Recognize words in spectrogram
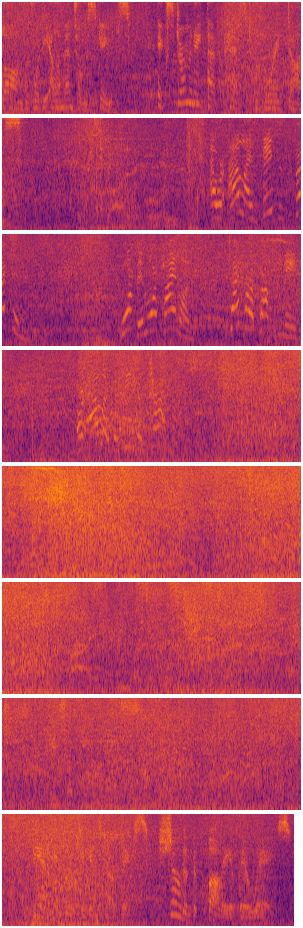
Long before the elemental escapes. Exterminate that pest before it does. Our allies' base is threatened. Warp in more pylons. Try for approximating. Our allies are being attacked. show them the folly of their ways.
